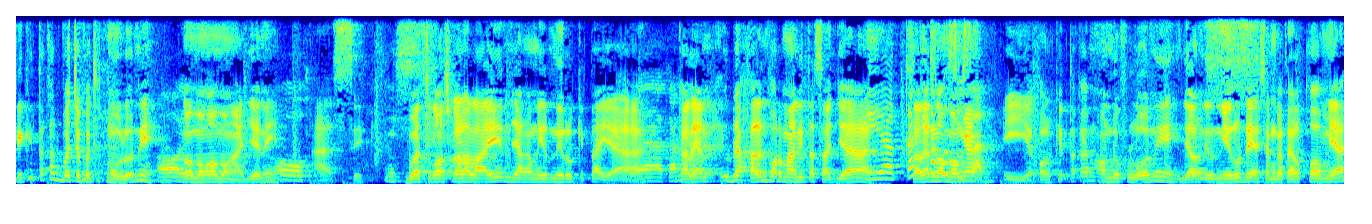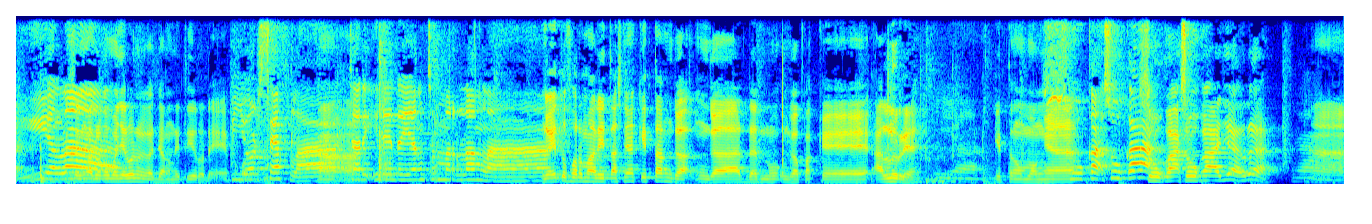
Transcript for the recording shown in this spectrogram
Kayak kita kan baca-baca mulu nih, Oh, iya. ngomong-ngomong aja nih. Oh. Asik. Buat sekolah-sekolah lain jangan niru-niru kita ya. Iya, karena- Kalian udah kalian formalitas saja. Iya, kan kalian ngomongnya. khususan. Iya, kalau kita kan on the flow nih, jangan niru-niru deh SMK Telkom ya. Iyalah. SMK Telkom Menyeru jangan ditiru deh. Be yourself lah. Ah, ah. Cari ide-ide yang cemerlang lah. Enggak itu formalitasnya kita nggak nggak dan nggak pakai alur ya. Iya. Kita ngomongnya Suka-suka. suka-suka aja udah. Ya. Nah,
